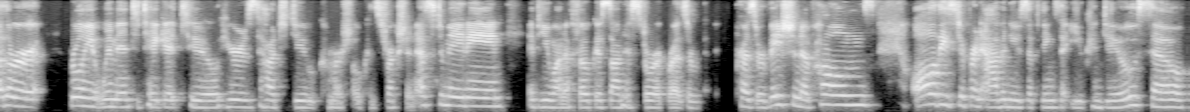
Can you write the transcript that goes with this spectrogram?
other brilliant women to take it to here's how to do commercial construction estimating. If you want to focus on historic preservation of homes, all these different avenues of things that you can do. So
